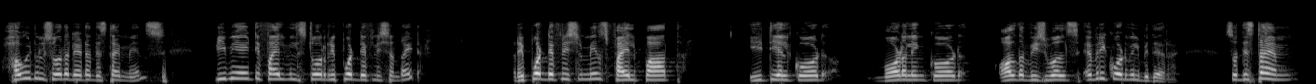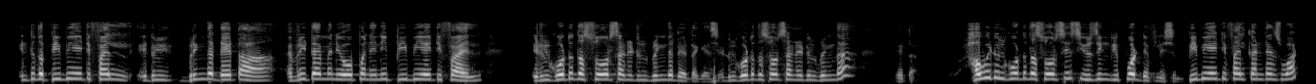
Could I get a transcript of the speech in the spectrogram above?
How it will show the data this time means, PBIT file will store report definition, right? Report definition means file path, ETL code, modeling code, all the visuals, every code will be there. So this time into the PBIT file, it will bring the data. Every time when you open any PBIT file, it will go to the source and it will bring the data guys. It will go to the source and it will bring the data. How it will go to the source is using report definition. PBIT file contains what?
